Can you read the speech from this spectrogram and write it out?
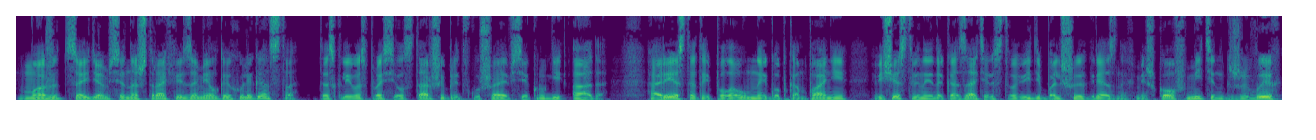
«Может, сойдемся на штрафе за мелкое хулиганство?» — тоскливо спросил старший, предвкушая все круги ада. Арест этой полоумной гоп-компании, вещественные доказательства в виде больших грязных мешков, митинг живых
